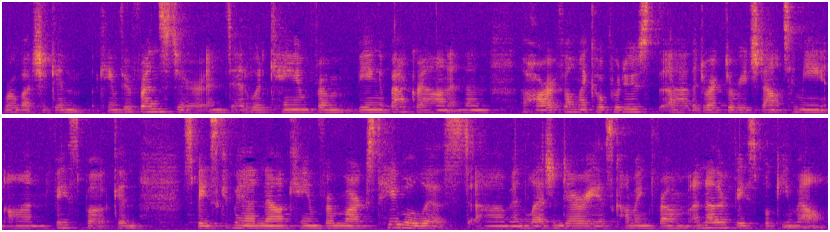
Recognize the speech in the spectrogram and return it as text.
Robot Chicken came through Friendster, and Deadwood came from being a background, and then the horror film I co-produced, uh, the director reached out to me on Facebook, and Space Command now came from Mark's table list, um, and Legendary is coming from another Facebook email.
